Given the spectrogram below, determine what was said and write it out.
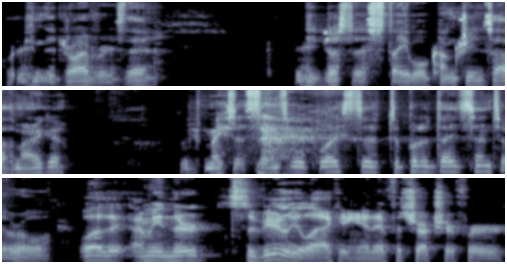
What do you think the driver is there? Is it just a stable country in South America, which makes it a sensible place to, to put a data center? Or Well, they, I mean, they're severely lacking in infrastructure for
